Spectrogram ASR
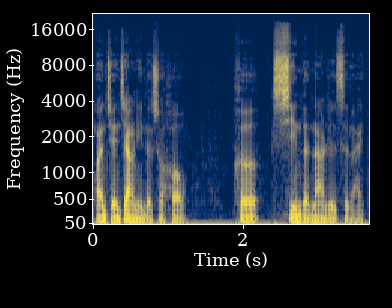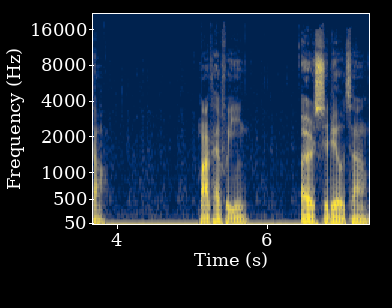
完全降临的时候，和新的那日子来到。马太福音二十六章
